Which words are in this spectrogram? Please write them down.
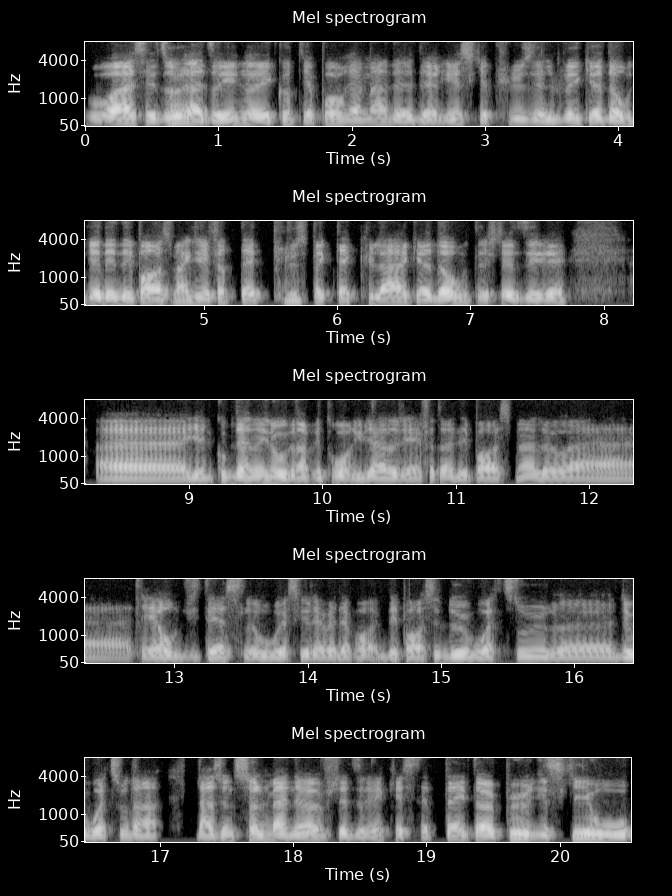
Ouais, c'est dur à dire. Écoute, il n'y a pas vraiment de, de, risque plus élevé que d'autres. Il y a des dépassements que j'ai fait peut-être plus spectaculaires que d'autres, je te dirais. Euh, il y a une couple d'années au Grand Prix Trois-Rivières, j'avais fait un dépassement là, à très haute vitesse là, où est-ce que j'avais dépassé deux voitures, euh, deux voitures dans, une seule manœuvre. Je dirais que c'était peut-être un peu risqué au,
